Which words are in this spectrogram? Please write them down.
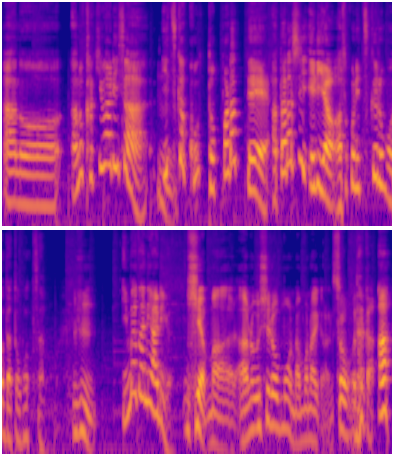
あのあのかき割りさうん。いつかこ取っ払って新しいエリアをあそこに作るもんだと思ってたの。うん。いまだにあるよいやまああの後ろもう何もないからね。そう。なんかあ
